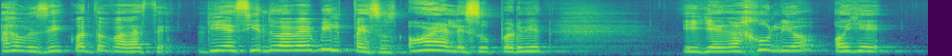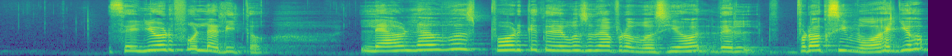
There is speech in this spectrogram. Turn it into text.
Ah, pues sí, ¿cuánto pagaste? 19 mil pesos. Órale, súper bien. Y llega Julio, oye, señor fulanito, le hablamos porque tenemos una promoción del próximo año.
